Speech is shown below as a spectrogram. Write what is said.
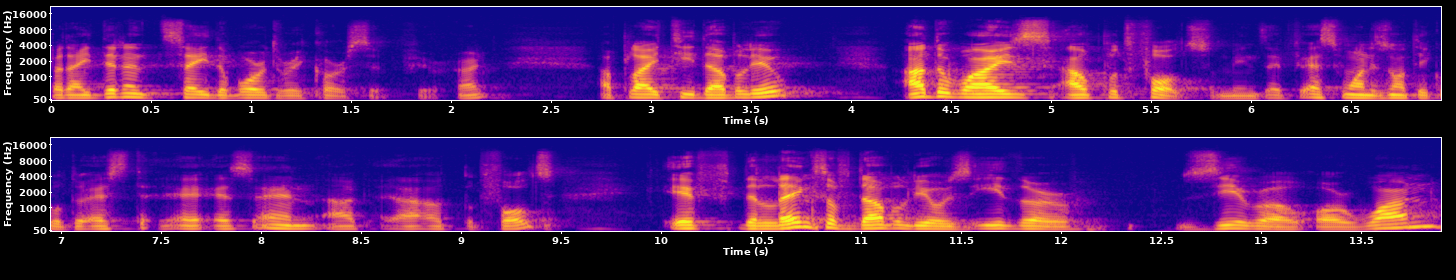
but I didn't say the word recursive here, right? Apply tw, Otherwise, output false. It means if S1 is not equal to S, Sn, uh, output false. If the length of W is either 0 or 1,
